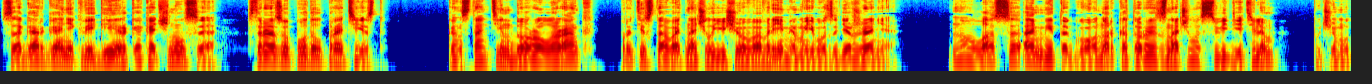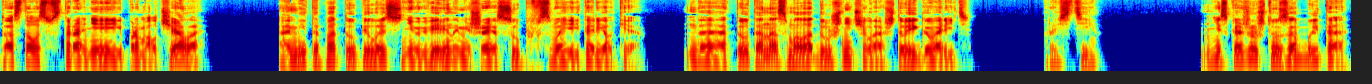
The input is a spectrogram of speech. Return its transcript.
Сагар Ганик Вегер, как очнулся, сразу подал протест. Константин Дорл Ранг протестовать начал еще во время моего задержания. Но Ласса Амита Гонор, которая значилась свидетелем, почему-то осталась в стороне и промолчала. Амита потупилась, неуверенно мешая суп в своей тарелке. Да, тут она смолодушничала, что и говорить. «Прости». «Не скажу, что забыто»,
